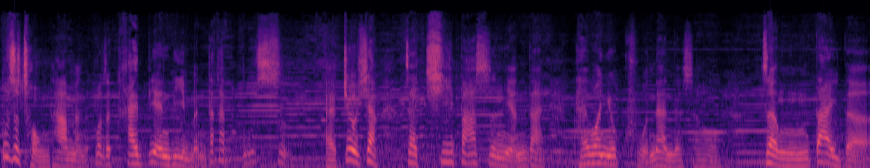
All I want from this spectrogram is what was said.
不是宠他们或者开便利门，大概不是。哎，就像在七八十年代台湾有苦难的时候，整代的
